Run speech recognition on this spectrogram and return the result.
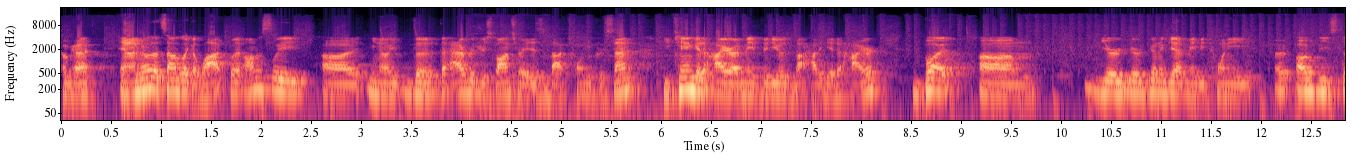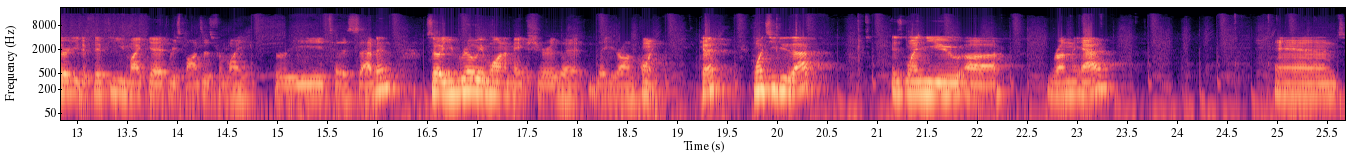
Okay, and I know that sounds like a lot, but honestly, uh, you know, the, the average response rate is about 20%. You can get it higher. I've made videos about how to get it higher, but um, you're, you're gonna get maybe 20, uh, of these 30 to 50, you might get responses from like three to seven. So you really wanna make sure that, that you're on point, okay? Once you do that, is when you uh, run the ad and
